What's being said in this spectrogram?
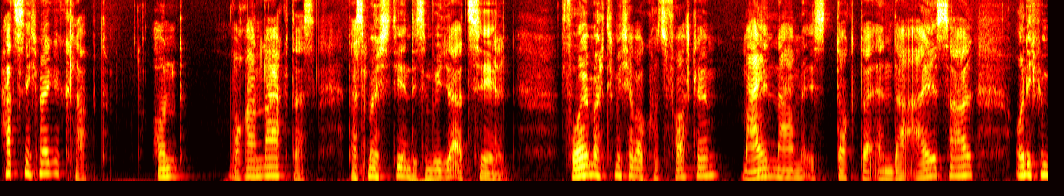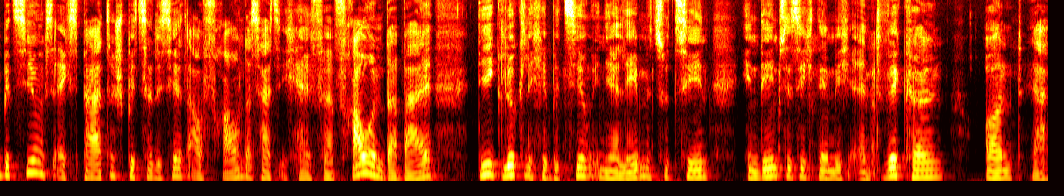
hat es nicht mehr geklappt. Und woran lag das? Das möchte ich dir in diesem Video erzählen. Vorher möchte ich mich aber kurz vorstellen. Mein Name ist Dr. Ender Eisal und ich bin Beziehungsexperte, spezialisiert auf Frauen. Das heißt, ich helfe Frauen dabei, die glückliche Beziehung in ihr Leben zu ziehen, indem sie sich nämlich entwickeln und ja,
